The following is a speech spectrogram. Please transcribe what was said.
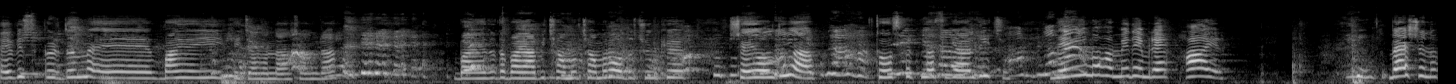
Evi süpürdüm. Ee, banyoyu yıkayacağım ondan sonra. Banyoda da bayağı bir çamur çamur oldu çünkü şey oldu ya toz fırtınası geldiği için. Neyi Muhammed Emre? Hayır. Ver şunu.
